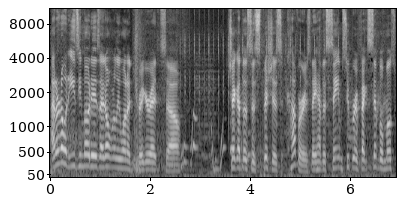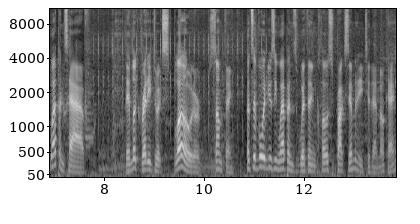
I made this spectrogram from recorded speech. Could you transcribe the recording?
I don't know what easy mode is. I don't really want to trigger it, so check out those suspicious covers. They have the same super effect symbol most weapons have. They look ready to explode or something. Let's avoid using weapons within close proximity to them. Okay.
